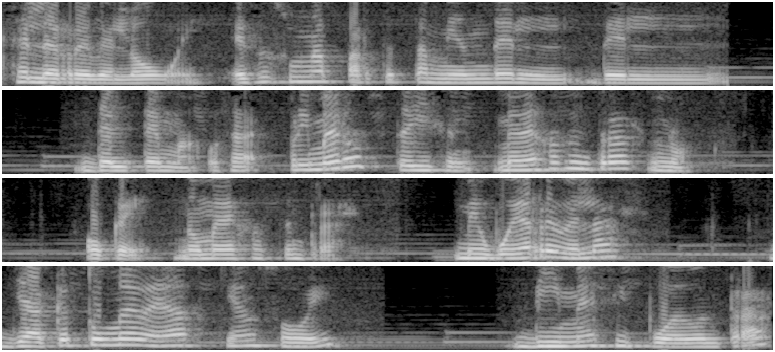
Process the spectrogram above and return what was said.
se le reveló, güey. Eso es una parte también del, del, del tema. O sea, primero te dicen, ¿me dejas entrar? No. Ok, no me dejas entrar. Me voy a revelar ya que tú me veas quién soy, dime si puedo entrar,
